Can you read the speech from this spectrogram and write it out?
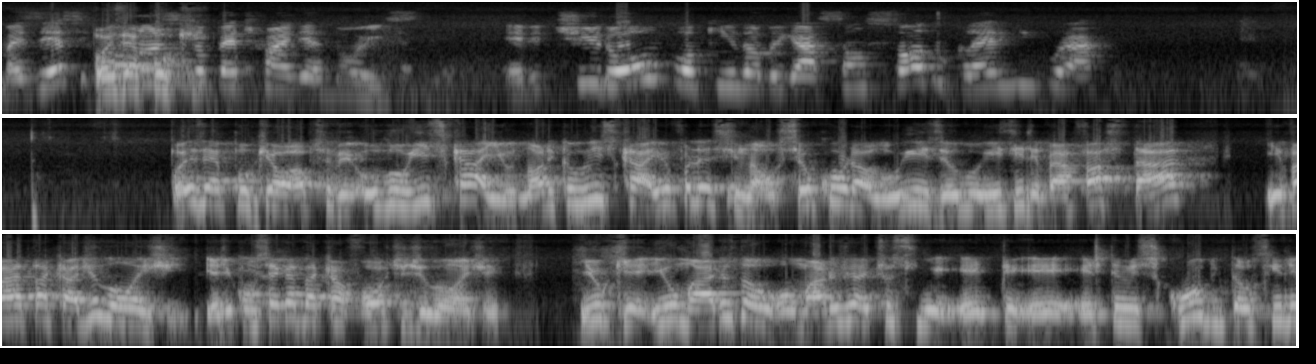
Mas esse Pois foi o é, lance porque- do Pathfinder 2. Ele tirou um pouquinho da obrigação só do clérigo em curar. Pois é, porque ó, pra você ver, o Luiz caiu. Na hora que o Luiz caiu, eu falei assim: não, se eu curar o Luiz, o Luiz ele vai afastar e vai atacar de longe. Ele consegue atacar forte de longe. E o quê? E o Mário não. O Mário já, tipo assim, ele, tem- ele tem um escudo, então sim, ele,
